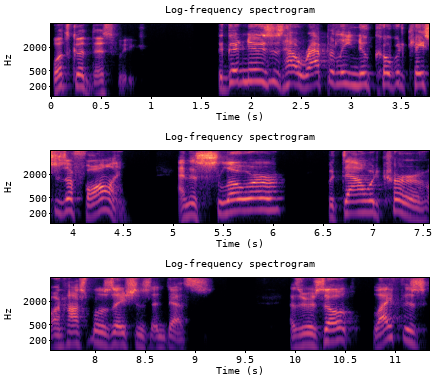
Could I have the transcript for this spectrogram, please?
What's good this week? The good news is how rapidly new COVID cases are falling and the slower but downward curve on hospitalizations and deaths. As a result, life is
